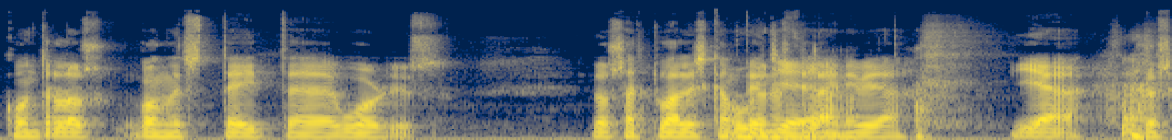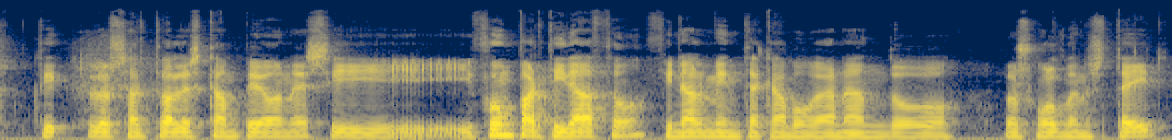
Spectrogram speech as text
contra los Golden State eh, Warriors, los actuales oh, campeones de la NBA. Ya, los, actuales campeones y, y, fue un partidazo. Finalmente acabó ganando los Golden State.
